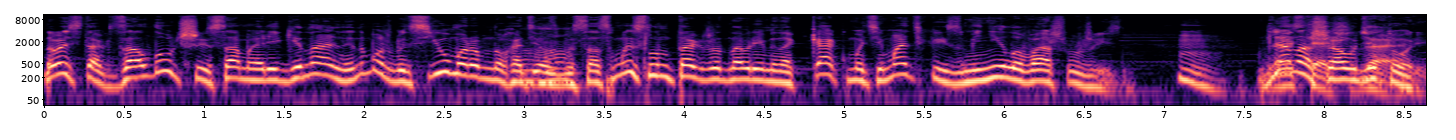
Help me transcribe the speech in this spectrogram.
Давайте так, за лучший, самый оригинальный, ну, может быть, с юмором, но хотелось uh-huh. бы со смыслом также одновременно, как математика изменила вашу жизнь. Хм. Для нашей аудитории.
